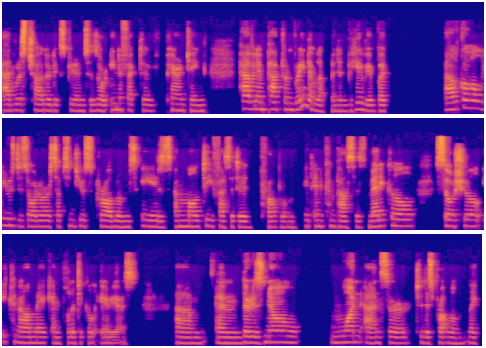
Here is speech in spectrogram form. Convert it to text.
adverse childhood experiences or ineffective parenting have an impact on brain development and behavior. But alcohol use disorder or substance use problems is a multifaceted problem. It encompasses medical, social, economic, and political areas. Um, and there is no one answer to this problem. Like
